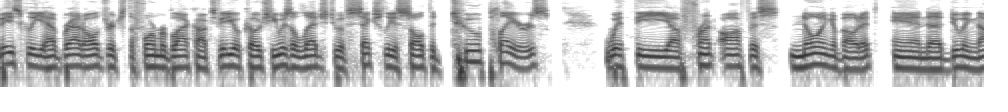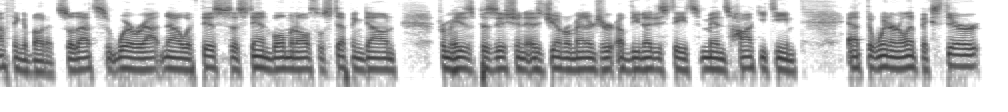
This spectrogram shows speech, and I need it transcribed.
basically, you have Brad Aldrich, the former Blackhawks video coach. He was alleged to have sexually assaulted two players with the uh, front office knowing about it and uh, doing nothing about it. So that's where we're at now with this. Uh, Stan Bowman also stepping down from his position as general manager of the United States men's hockey team at the Winter Olympics. There,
